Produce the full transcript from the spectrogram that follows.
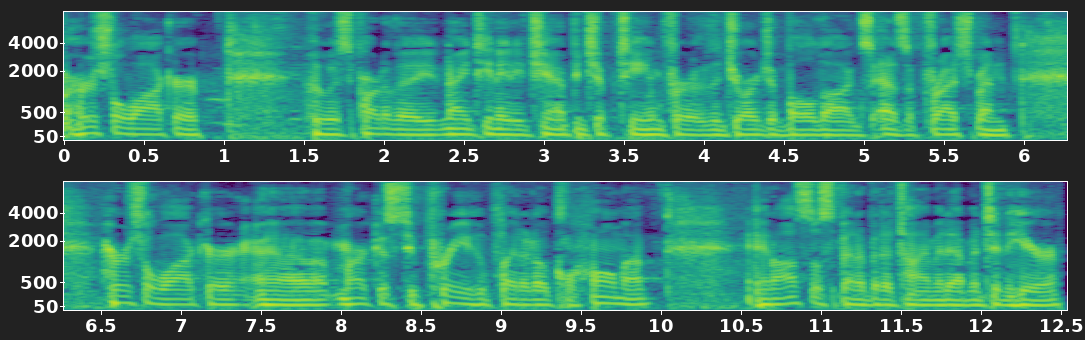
Herschel Walker, who was part of the 1980 championship team for the Georgia Bulldogs as a freshman. Herschel Walker, uh, Marcus Dupree, who played at Oklahoma, and also spent a bit of time at Edmonton here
